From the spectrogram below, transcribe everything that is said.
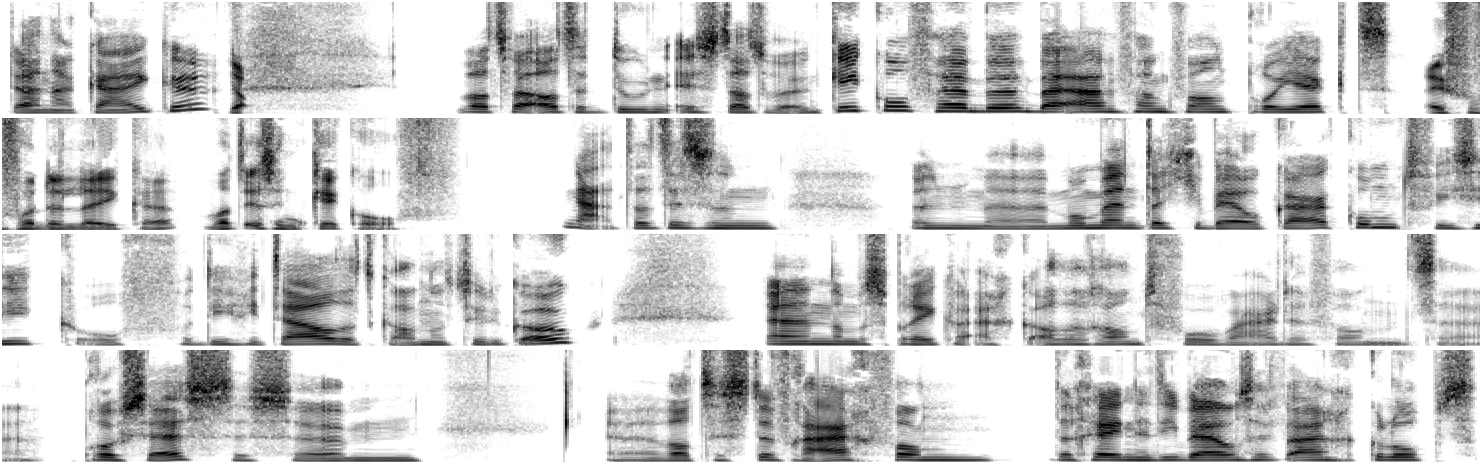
daarnaar kijken. Ja. Wat we altijd doen is dat we een kick-off hebben bij aanvang van het project. Even voor de leken, wat is een kick-off? Ja, dat is een, een eh, moment dat je bij elkaar komt, fysiek of digitaal. Dat kan natuurlijk ook. En dan bespreken we eigenlijk alle randvoorwaarden van het eh, proces. Dus ehm, eh, wat is de vraag van degene die bij ons heeft aangeklopt?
